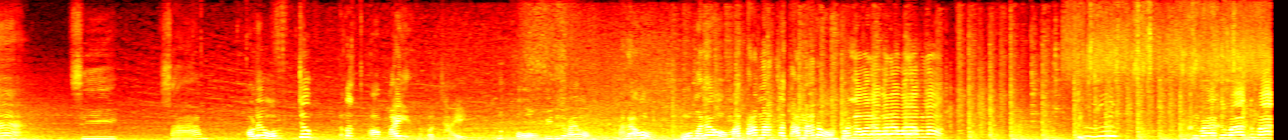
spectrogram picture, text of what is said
ห้าสี่สามเอาเลยผมจึ๊บแล้วก็ออกไปแล้วก็ใช้ลูกโป่งบินขึ้นไปผมมาแล้วโอ้มาแล้วผมมาตามนัดมาตามนัดนะผมมาแล้วมาแล้วมาแล้วมาแล้ว ขึ้นมาขึ้นมาขึ้นมา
